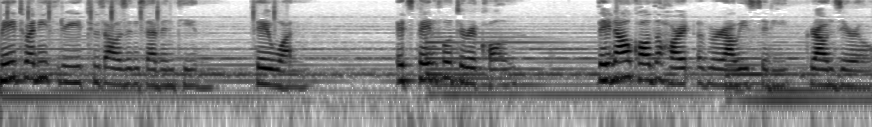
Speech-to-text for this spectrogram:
May 23, 2017, Day 1. It's painful to recall. They now call the heart of Marawi City Ground Zero,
